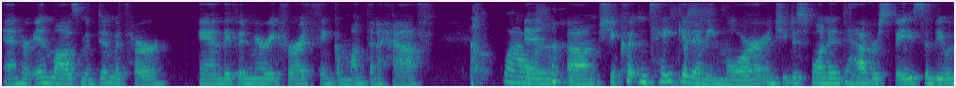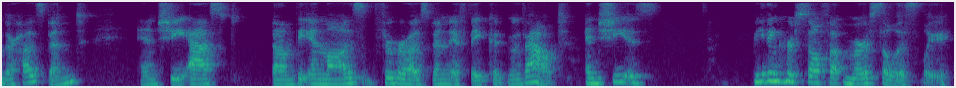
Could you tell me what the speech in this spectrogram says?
and her in laws moved in with her and they've been married for, I think, a month and a half Wow. And um, she couldn't take it anymore. And she just wanted to have her space and be with her husband. And she asked um, the in laws through her husband if they could move out. And she is beating herself up mercilessly.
